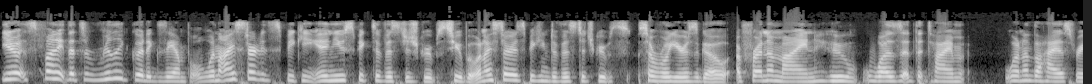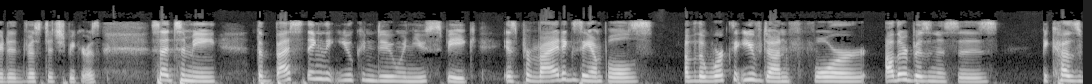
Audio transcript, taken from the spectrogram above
You know, it's funny. That's a really good example. When I started speaking, and you speak to Vistage groups too, but when I started speaking to Vistage groups several years ago, a friend of mine who was at the time one of the highest rated Vistage speakers said to me, The best thing that you can do when you speak is provide examples of the work that you've done for other businesses because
